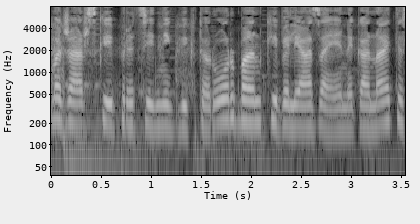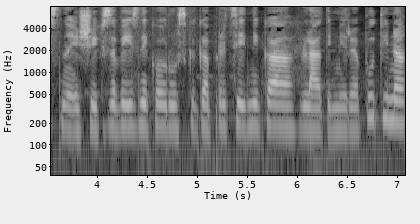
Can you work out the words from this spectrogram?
Mačarski predsednik Viktor Orban, ki velja za enega najtesnejših zaveznikov ruskega predsednika Vladimira Putina,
